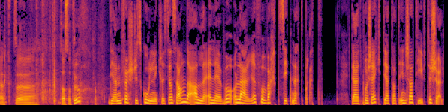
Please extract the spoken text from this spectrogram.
et uh, tastatur. Det er den første skolen i Kristiansand der alle elever og lærere får hvert sitt nettbrett. Det er et prosjekt de har tatt initiativ til sjøl,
